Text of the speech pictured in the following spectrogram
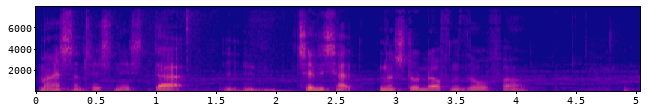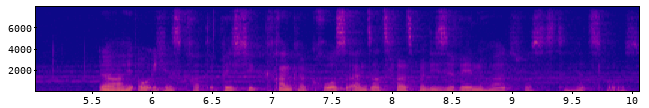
Mache ich natürlich nicht. Da chill ich halt eine Stunde auf dem Sofa. Ja, oh, hier ist gerade richtig kranker Großeinsatz, falls man die Sirenen hört. Was ist denn jetzt los?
